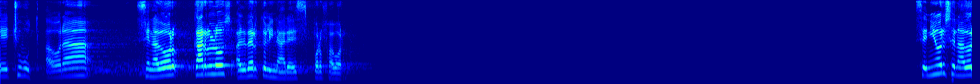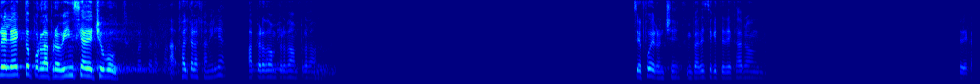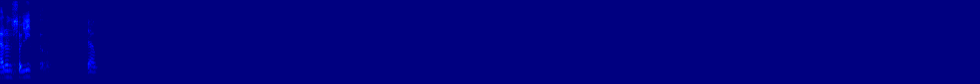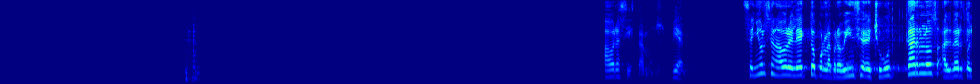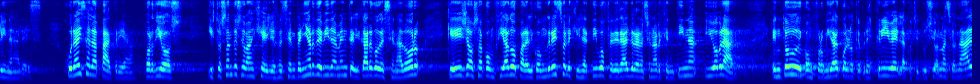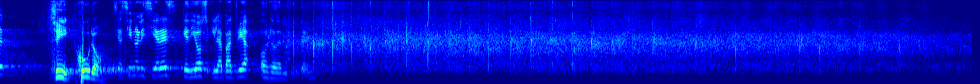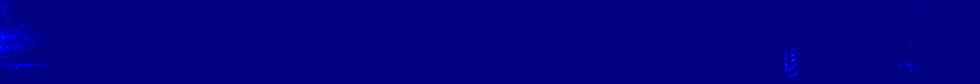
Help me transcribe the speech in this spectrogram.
Eh, Chubut, ahora senador Carlos Alberto Linares, por favor. Señor senador electo por la provincia de Chubut. Ah, ¿Falta la familia? Ah, perdón, perdón, perdón. Se fueron, che. Me parece que te dejaron. Te dejaron solito. Chao. Ahora sí estamos. Bien. Señor senador electo por la provincia de Chubut, Carlos Alberto Linares, juráis a la patria, por Dios y estos santos evangelios, desempeñar debidamente el cargo de senador que ella os ha confiado para el Congreso Legislativo Federal de la Nación Argentina y obrar en todo de conformidad con lo que prescribe la Constitución Nacional. Sí, juro. Si así no lo hicieres, que Dios y la patria os lo demanden.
